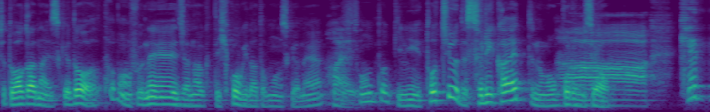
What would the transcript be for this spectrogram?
ちょっとわかんないですけど、多分船じゃなくて飛行機だと思うんですけどね。はいその時に途中ですり替えっていうのが起こるんですよ。結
